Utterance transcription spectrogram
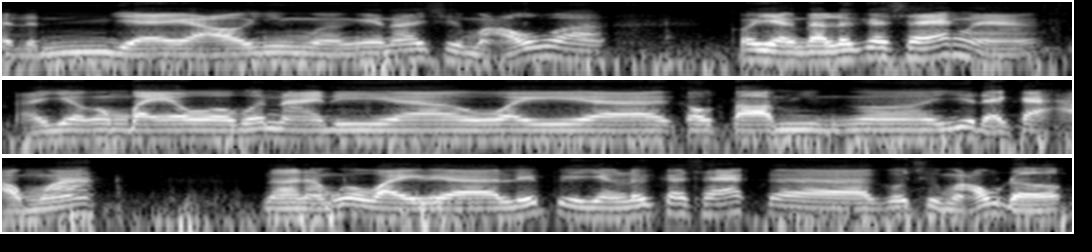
à, định về rồi, nhưng mà nghe nói sư mẫu à, có dàn tay lưới cá sáng nè. Tại do con beo bữa nay đi quay câu tôm với đại ca hồng á nên không có quay à, clip dân lưới cá sát à, của sư mẫu được.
